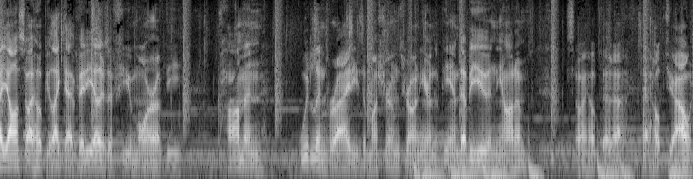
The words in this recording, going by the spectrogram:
Right, y'all, so I hope you liked that video. There's a few more of the common woodland varieties of mushrooms growing here in the PNW in the autumn. So I hope that uh, that helped you out.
